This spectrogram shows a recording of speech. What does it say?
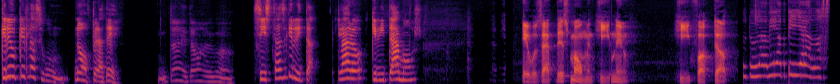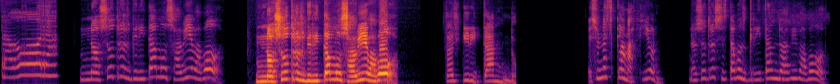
Creo que es la segunda. No, espérate. Si estás gritando, claro, gritamos. It was at this moment he knew. He fucked up. No la había pillado hasta ahora. Nosotros gritamos a viva voz. nosotros gritamos a viva voz. Estás gritando. Es una exclamación. Nosotros estamos gritando a viva voz.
